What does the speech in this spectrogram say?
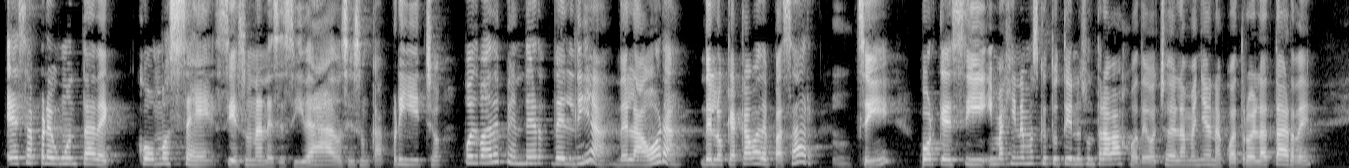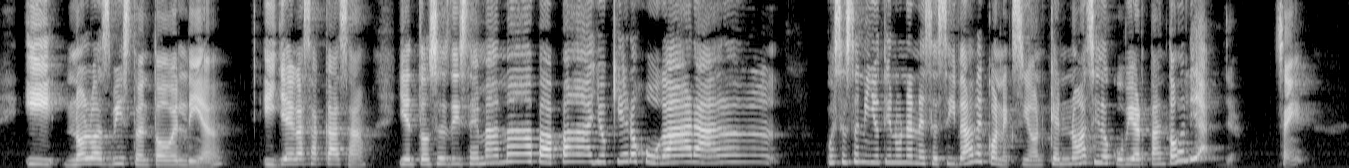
esa pregunta de cómo sé si es una necesidad o si es un capricho, pues va a depender del día, de la hora, de lo que acaba de pasar, ¿sí? Porque si imaginemos que tú tienes un trabajo de 8 de la mañana a 4 de la tarde y no lo has visto en todo el día y llegas a casa y entonces dice, mamá, papá, yo quiero jugar a... Pues ese niño tiene una necesidad de conexión que no ha sido cubierta en todo el día. ¿Sí?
